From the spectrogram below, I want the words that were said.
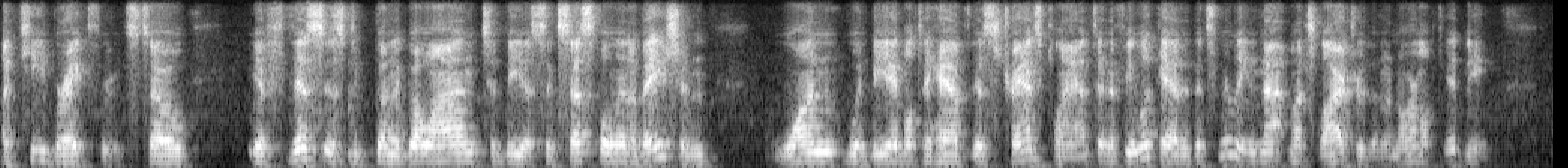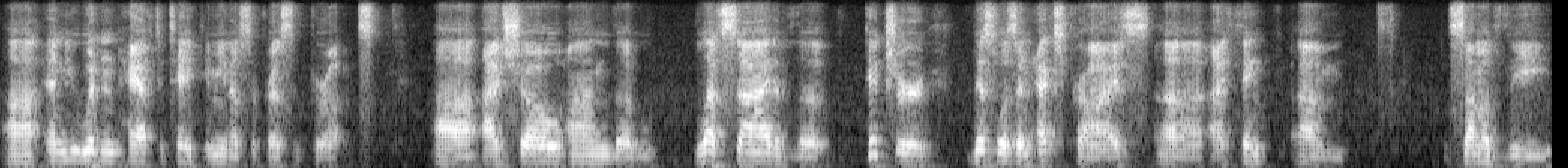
a key breakthrough. So if this is going to go on to be a successful innovation, one would be able to have this transplant. And if you look at it, it's really not much larger than a normal kidney. Uh, and you wouldn't have to take immunosuppressive drugs. Uh, I show on the left side of the picture, this was an X Prize. Uh, I think um, some of the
